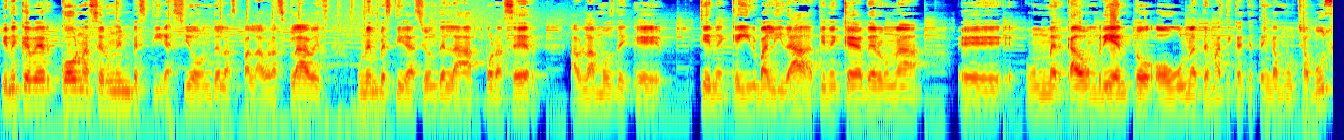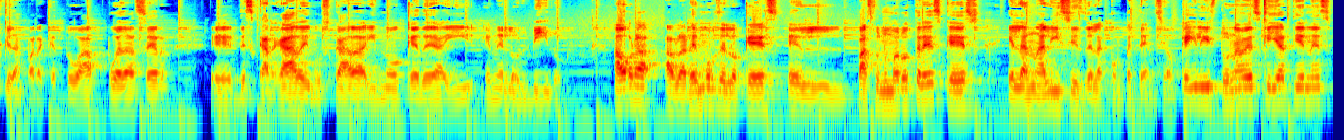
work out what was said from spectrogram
tiene que ver con hacer una investigación de las palabras claves, una investigación de la app por hacer. Hablamos de que tiene que ir validada, tiene que haber una, eh, un mercado hambriento o una temática que tenga mucha búsqueda para que tu app pueda ser eh, descargada y buscada y no quede ahí en el olvido. Ahora hablaremos de lo que es el paso número 3, que es el análisis de la competencia. Ok, listo. Una vez que ya tienes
